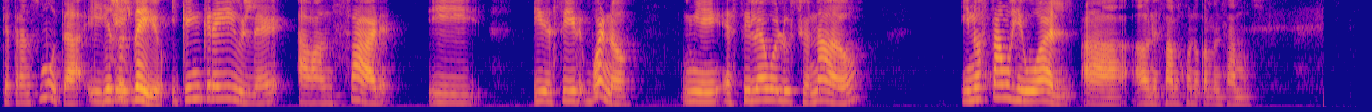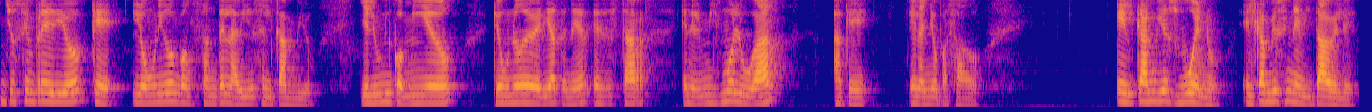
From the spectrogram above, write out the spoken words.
que transmuta. Y eso qué- es bello. Y qué increíble avanzar y, y decir, bueno, mi estilo ha evolucionado y no estamos igual a, a donde estábamos cuando comenzamos. Yo siempre digo que lo único constante en la vida es el cambio. Y el único miedo que uno debería tener es estar en el mismo lugar a que el año pasado. El cambio es bueno, el cambio es inevitable.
